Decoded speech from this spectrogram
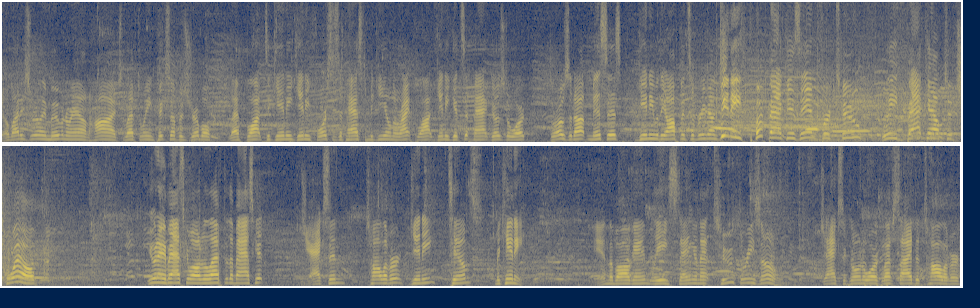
Nobody's really moving around. Hodge, left wing, picks up his dribble. Left block to Guinea. Guinea forces a pass to McGee on the right block. Guinea gets it back, goes to work, throws it up, misses. Guinea with the offensive rebound. Guinea's putback is in for two. Lead back out to 12. UNA basketball to the left of the basket. Jackson, Tolliver, Guinea, Timms, McKinney. In the ball game, Lee staying in that 2-3 zone. Jackson going to work left side to Tolliver.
